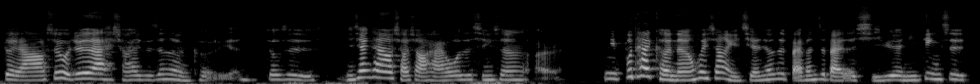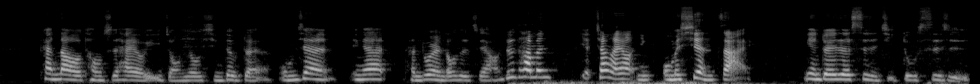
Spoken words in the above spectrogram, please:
对啊，所以我觉得哎小孩子真的很可怜。就是你现在看到小小孩或是新生儿，你不太可能会像以前就是百分之百的喜悦，你一定是看到同时还有一种忧心，对不对？我们现在应该。很多人都是这样，就是他们将来要你，我们现在面对这四十几度、四十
